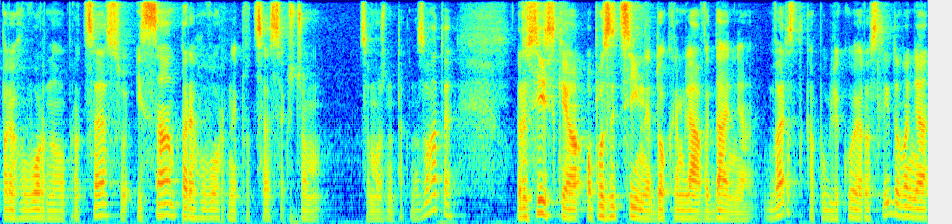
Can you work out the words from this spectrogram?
переговорного процесу, і сам переговорний процес, якщо це можна так назвати, російське опозиційне до Кремля видання Верстка публікує розслідування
